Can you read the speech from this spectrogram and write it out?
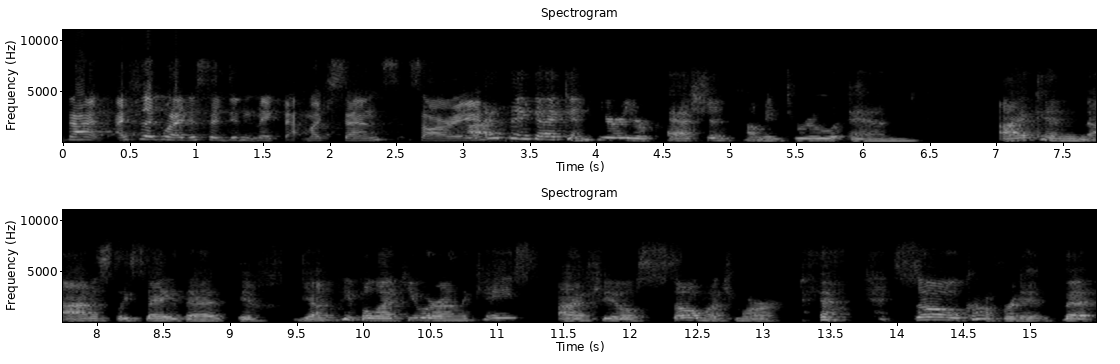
that I feel like what I just said didn't make that much sense. Sorry. I think I can hear your passion coming through and I can honestly say that if young people like you are on the case, I feel so much more, so comforted that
